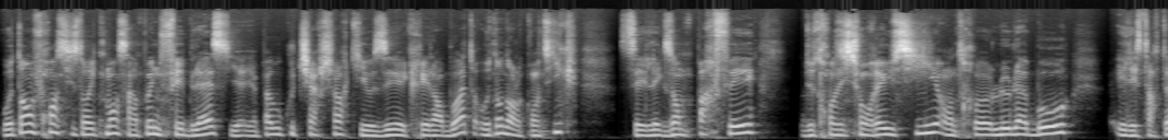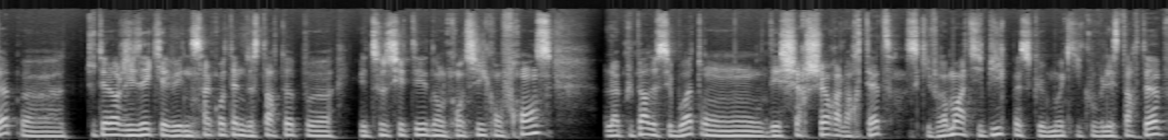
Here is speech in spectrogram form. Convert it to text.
Autant en France, historiquement, c'est un peu une faiblesse. Il n'y a, pas beaucoup de chercheurs qui osaient créer leur boîte. Autant dans le quantique, c'est l'exemple parfait de transition réussie entre le labo et les startups. Euh, tout à l'heure, je disais qu'il y avait une cinquantaine de startups euh, et de sociétés dans le quantique en France. La plupart de ces boîtes ont des chercheurs à leur tête, ce qui est vraiment atypique parce que moi qui couvre les startups,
